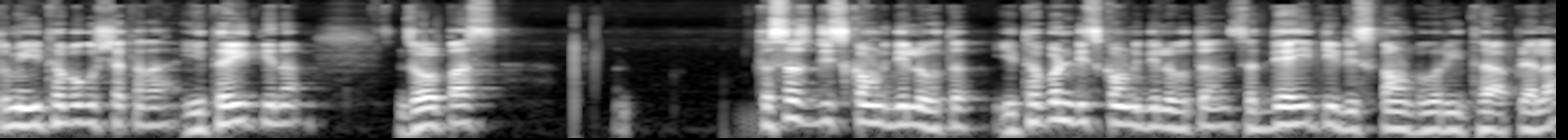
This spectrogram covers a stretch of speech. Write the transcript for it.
तुम्ही इथं बघू शकता इथंही तिनं जवळपास तसंच डिस्काउंट दिलं होतं इथं पण डिस्काउंट दिलं होतं सध्याही ती डिस्काउंटवर इथं आपल्याला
